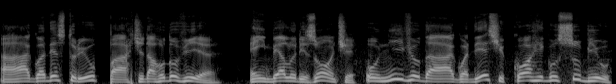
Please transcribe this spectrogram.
a água destruiu parte da rodovia. Em Belo Horizonte, o nível da água deste córrego subiu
